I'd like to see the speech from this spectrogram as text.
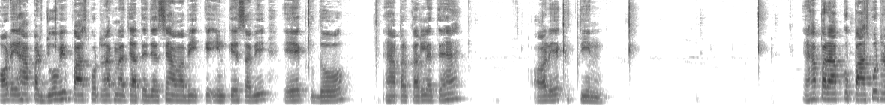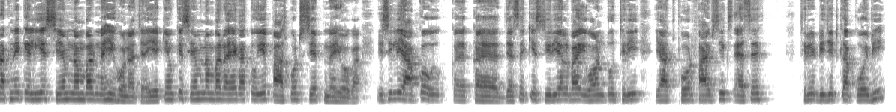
और यहाँ पर जो भी पासपोर्ट रखना चाहते हैं, जैसे हम अभी इनके सभी एक, दो, यहाँ पर कर लेते हैं और एक, तीन। यहाँ पर आपको पासपोर्ट रखने के लिए सेम नंबर नहीं होना चाहिए, क्योंकि सेम नंबर रहेगा तो ये पासपोर्ट सेट नहीं होगा। इसीलिए आपको जैसे कि serial by one, two, three या फोर, फाइव, सिक्स, ऐसे थ्री डिजिट का कोई भी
